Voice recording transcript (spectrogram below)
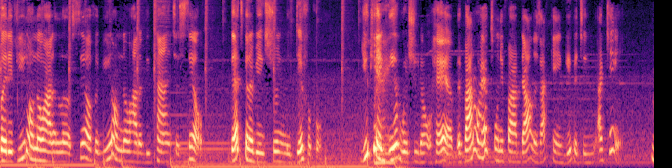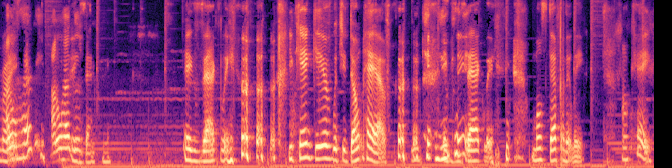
But if you don't know how to love self, if you don't know how to be kind to self, that's going to be extremely difficult. You can't right. give what you don't have. If I don't have $25, I can't give it to you. I can't. Right. I don't have it. I don't have the exactly Exactly. you can't give what you don't have. you can't. You exactly. Most definitely. Okay.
